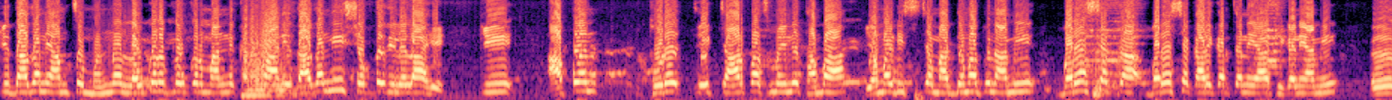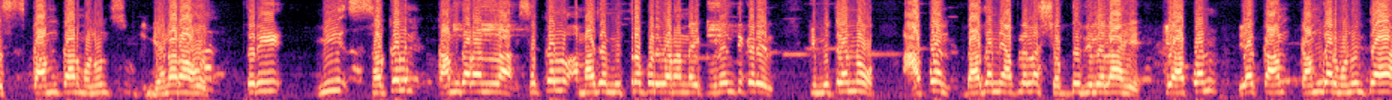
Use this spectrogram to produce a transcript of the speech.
की दादांनी आमचं म्हणणं लवकरात लवकर मान्य करावं आणि दादांनी शब्द दिलेला आहे की आपण थोडे एक चार पाच महिने थांबा. एम आय डी सीच्या माध्यमातून आम्ही बऱ्याचशा का बऱ्याचशा कार्यकर्त्यांना या ठिकाणी आम्ही कामगार म्हणून घेणार आहोत. तरी मी सकल कामगारांना सकल माझ्या मित्र परिवारांना एक विनंती करेल की मित्रांनो आपण दादांनी आपल्याला शब्द दिलेला आहे की आपण या काम कामगार म्हणून त्या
